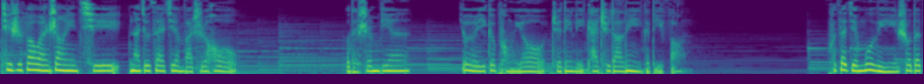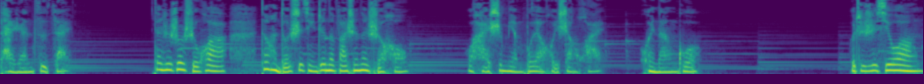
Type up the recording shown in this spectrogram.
其实发完上一期那就再见吧之后，我的身边又有一个朋友决定离开，去到另一个地方。我在节目里说的坦然自在，但是说实话，当很多事情真的发生的时候，我还是免不了会伤怀，会难过。我只是希望，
